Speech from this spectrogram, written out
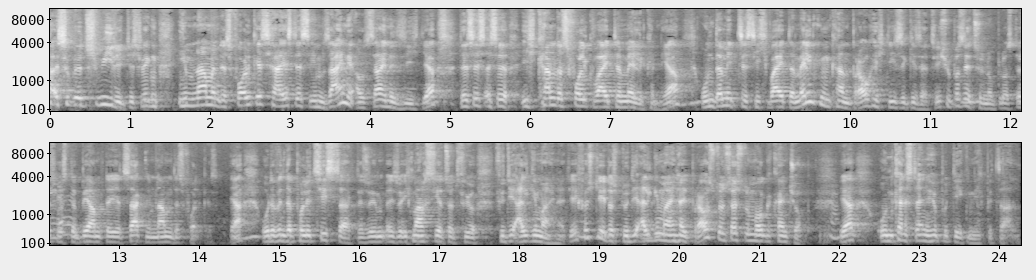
also wird es schwierig. Deswegen im Namen des Volkes heißt es ihm seine, aus seiner Sicht, ja, das ist also, ich kann das Volk weiter melken, ja, und damit es sich weiter melken kann, brauche ich diese Gesetze. Ich übersetze nur bloß das, was der Beamte jetzt sagt, im Namen des Volkes, ja, oder wenn der Polizist sagt, also, also ich mache es jetzt halt für, für die Allgemeinheit. Ich verstehe, dass du die Allgemeinheit brauchst, sonst hast du morgen keinen Job. Ja, und kannst deine Hypotheken nicht bezahlen.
